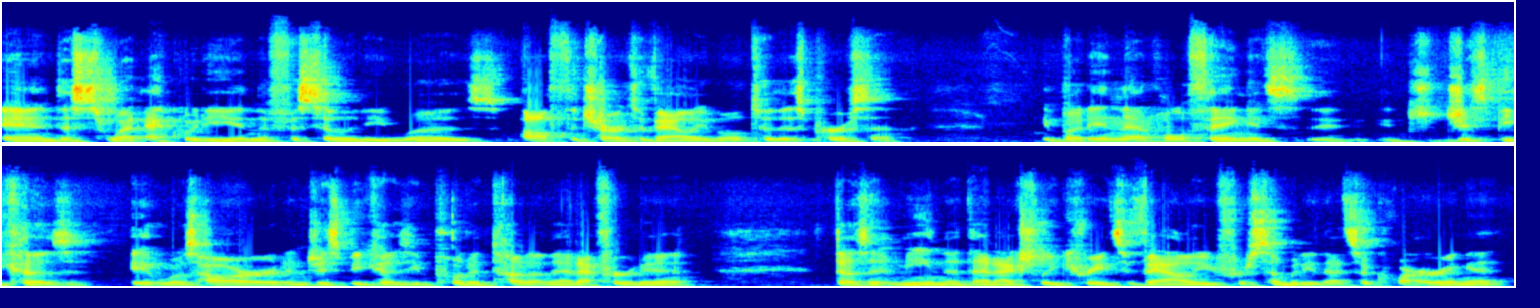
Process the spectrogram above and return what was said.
And the sweat equity in the facility was off the charts valuable to this person. But in that whole thing, it's just because it was hard and just because you put a ton of that effort in doesn't mean that that actually creates value for somebody that's acquiring it.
